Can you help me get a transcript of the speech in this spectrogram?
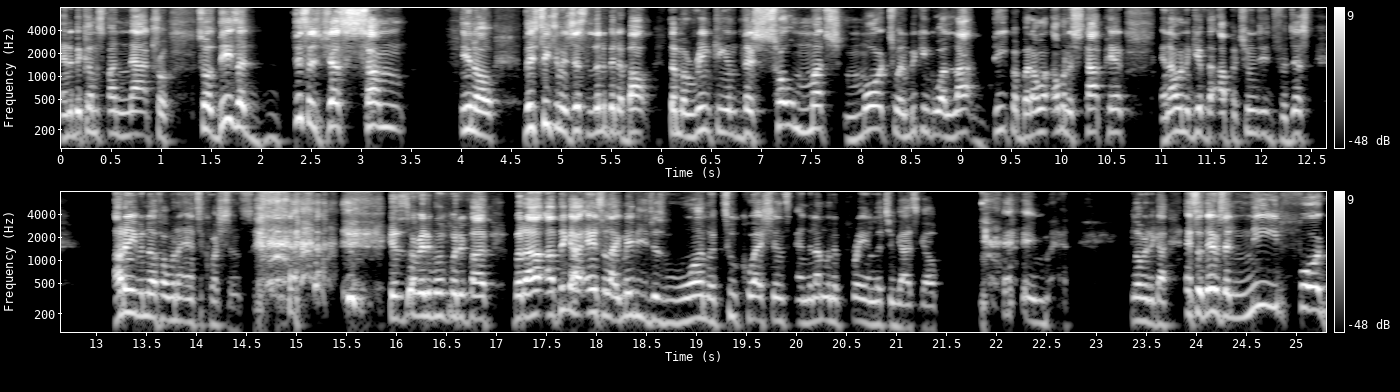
And it becomes unnatural. So these are this is just some you know this teaching is just a little bit about the Marine Kingdom. There's so much more to it. We can go a lot deeper, but I want, I want to stop here and I want to give the opportunity for just, I don't even know if I want to answer questions because it's already 145, but I, I think I'll answer like maybe just one or two questions and then I'm going to pray and let you guys go. Amen. Glory to God. And so there's a need for,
